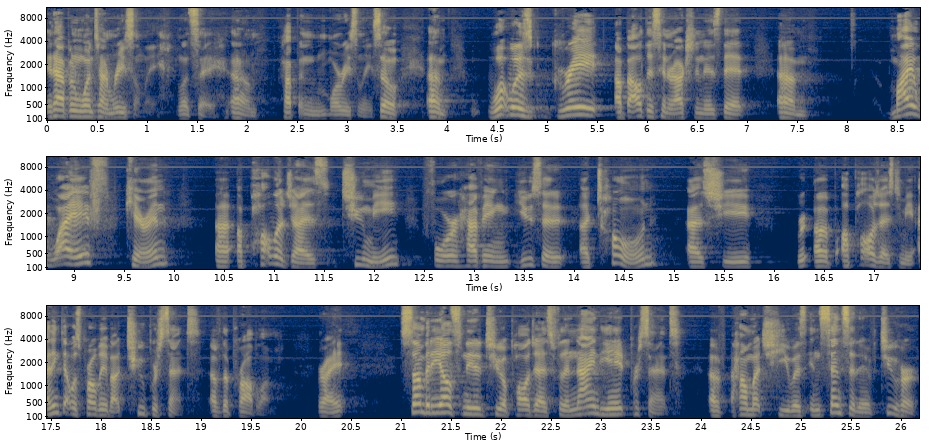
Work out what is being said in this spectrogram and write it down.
It happened one time recently, let's say. Um, happened more recently. So, um, what was great about this interaction is that um, my wife, Karen, uh, apologized to me for having used a, a tone as she uh, apologized to me. I think that was probably about 2% of the problem, right? Somebody else needed to apologize for the 98% of how much he was insensitive to her.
